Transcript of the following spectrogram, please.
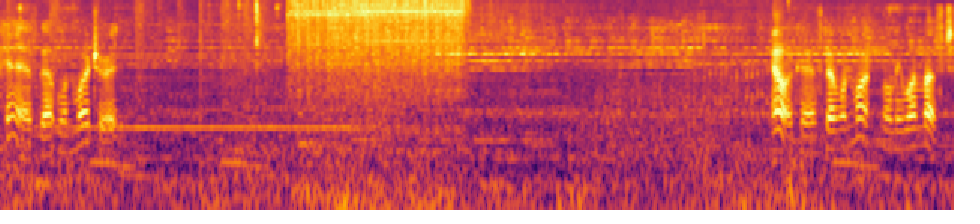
Okay, I've got one more turret. Oh, okay, I've got one more. Only one left.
